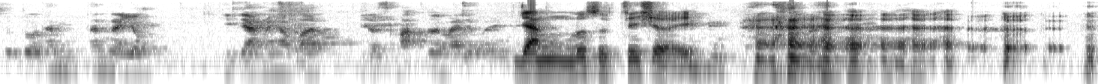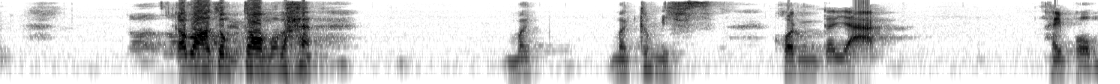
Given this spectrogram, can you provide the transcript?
ส่วนตัวท่านท่านนายกยืนยันไหมครับว่าจะสมัครด้วยไหมหรือว่ายังรู้สึกเฉยรอรๆก็บอกตรงๆว่ามันมันก็มีคนก็อยากให้ผม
